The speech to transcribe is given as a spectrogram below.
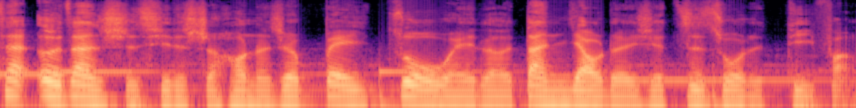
在二战时期的时候呢，就被作为了弹药的一些制作的地方。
